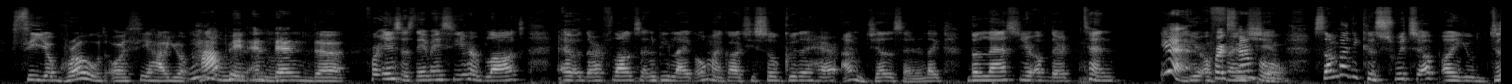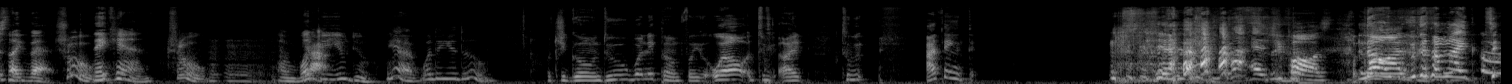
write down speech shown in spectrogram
see your growth or see how you're Mhm, popping, mhm. and then the For instance, they may see her blogs, uh, their vlogs, and be like, "Oh my God, she's so good at hair. I'm jealous at her." Like the last year of their 10th yeah, year for friendship, example, somebody can switch up on you just like that. true, They can. true, And what Yeah. do you do? yeah. What do you do? What you gonna do when they come for you? Well, to I to I think th- and she paused. no because I'm like t-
